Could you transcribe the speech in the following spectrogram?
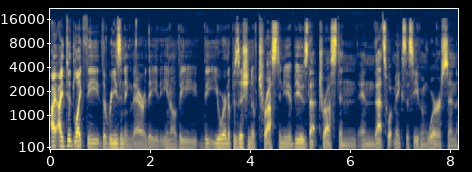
I, I did like the the reasoning there. The, the, you know the the you were in a position of trust and you abused that trust and and that's what makes this even worse. And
